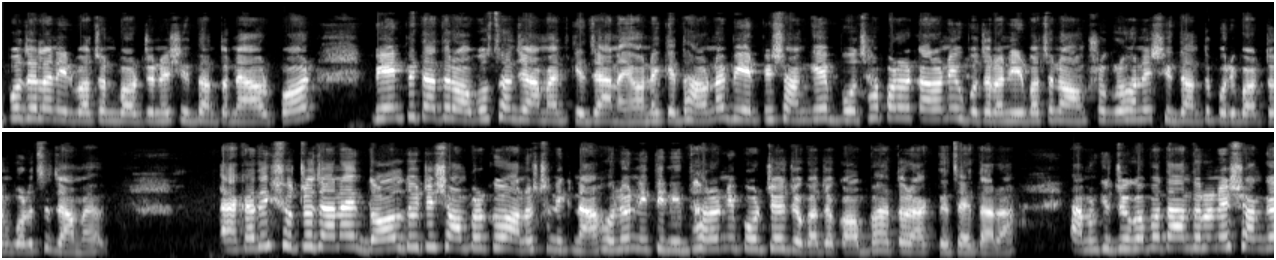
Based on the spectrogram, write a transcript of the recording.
উপজেলা নির্বাচন বর্জনের সিদ্ধান্ত নেওয়ার পর বিএনপি তাদের অবস্থান জামায়াতকে জানায়। অনেকের ধারণা বিএনপির সঙ্গে বোঝাপড়ার কারণে উপজেলা নির্বাচনে অংশগ্রহণের সিদ্ধান্ত পরিবর্তন করেছে জামায়াত। একাধিক সূত্র জানায়, দল দুইটি সম্পর্ক আনুষ্ঠানিক না হলেও নীতি নির্ধারণী পর্যায়ে যোগাযোগ অব্যাহত রাখতে চায় তারা। এমনকি যুগপৎ আন্দোলনের সঙ্গে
